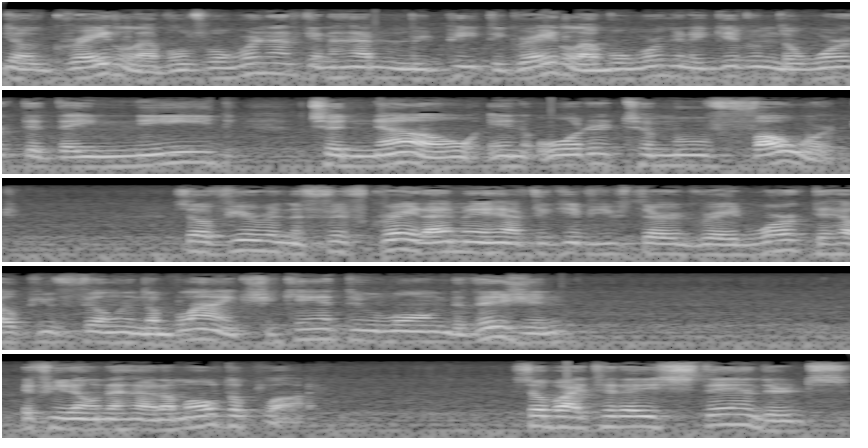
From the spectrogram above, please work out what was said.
you know grade levels well we're not going to have them repeat the grade level. We're going to give them the work that they need to know in order to move forward. So if you're in the fifth grade i may have to give you third grade work to help you fill in the blanks. You can't do long division if you don't know how to multiply. So by today's standards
